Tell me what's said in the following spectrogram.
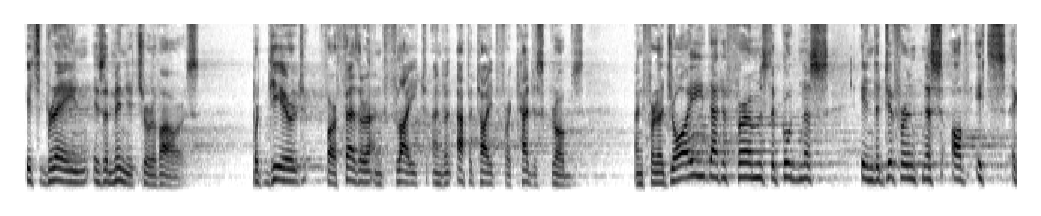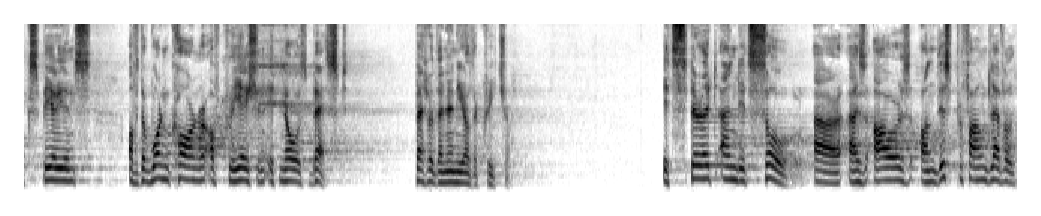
Its brain is a miniature of ours, but geared for feather and flight and an appetite for caddis grubs, and for a joy that affirms the goodness in the differentness of its experience of the one corner of creation it knows best, better than any other creature. Its spirit and its soul are as ours on this profound level,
